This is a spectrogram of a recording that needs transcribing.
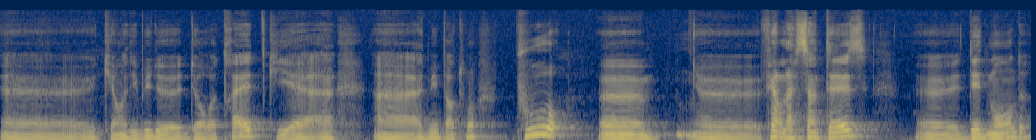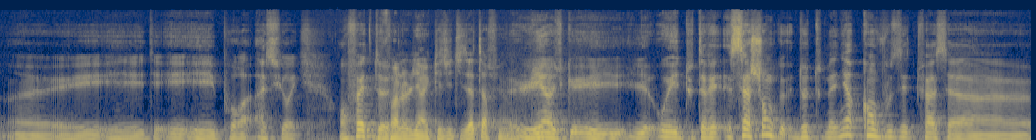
euh, qui est en début de, retraite, qui est admis par tout le monde, pour faire la synthèse des demandes et, pour assurer. En fait, faire le lien avec les utilisateurs finalement. Lien, oui, tout à fait. Sachant que de toute manière, quand vous êtes face à,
